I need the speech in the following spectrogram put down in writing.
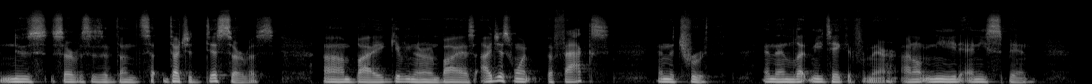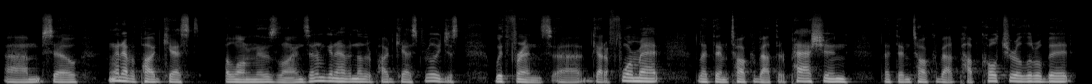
News services have done such a disservice um, by giving their own bias. I just want the facts and the truth and then let me take it from there. I don't need any spin. Um, so I'm going to have a podcast along those lines. And I'm going to have another podcast really just with friends. Uh, got a format, let them talk about their passion, let them talk about pop culture a little bit,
